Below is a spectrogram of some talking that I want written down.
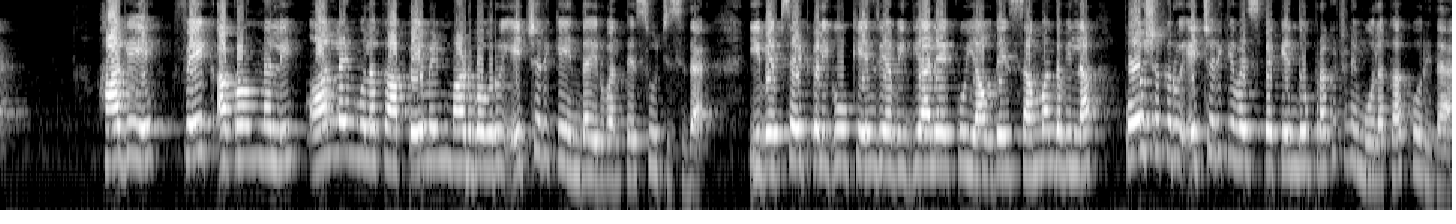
ಹಾಗೆಯೇ ಫೇಕ್ ಅಕೌಂಟ್ನಲ್ಲಿ ಆನ್ಲೈನ್ ಮೂಲಕ ಪೇಮೆಂಟ್ ಮಾಡುವವರು ಎಚ್ಚರಿಕೆಯಿಂದ ಇರುವಂತೆ ಸೂಚಿಸಿದೆ. ಈ ವೆಬ್ಸೈಟ್ಗಳಿಗೂ ಕೇಂದ್ರೀಯ ವಿದ್ಯಾಲಯಕ್ಕೂ ಯಾವುದೇ ಸಂಬಂಧವಿಲ್ಲ. ಪೋಷಕರು ಎಚ್ಚರಿಕೆ ವಹಿಸಬೇಕೆಂದು ಪ್ರಕಟಣೆ ಮೂಲಕ ಕೋರಿದೆ.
